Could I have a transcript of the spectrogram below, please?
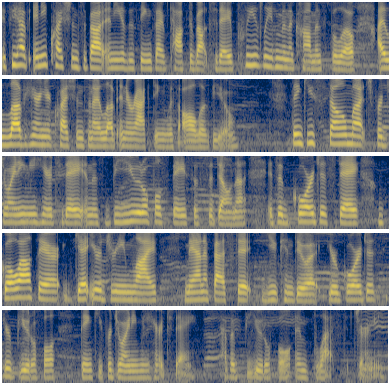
If you have any questions about any of the things I've talked about today, please leave them in the comments below. I love hearing your questions and I love interacting with all of you. Thank you so much for joining me here today in this beautiful space of Sedona. It's a gorgeous day. Go out there, get your dream life, manifest it. You can do it. You're gorgeous, you're beautiful. Thank you for joining me here today. Have a beautiful and blessed journey.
